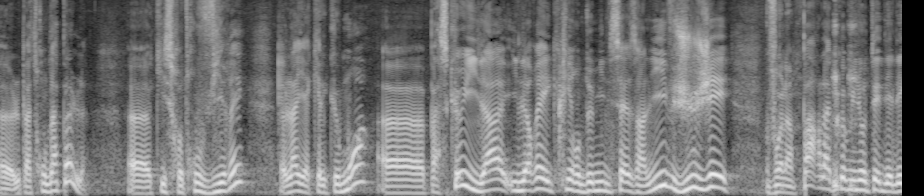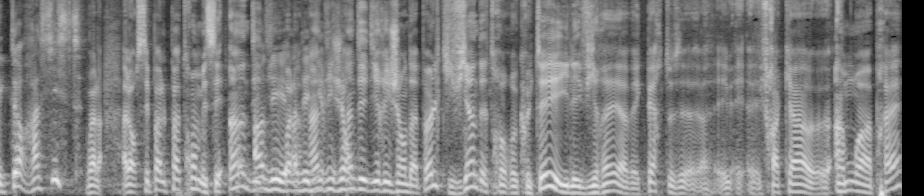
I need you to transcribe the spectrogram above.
euh, le patron d'Apple. Euh, qui se retrouve viré, euh, là, il y a quelques mois, euh, parce qu'il a, il aurait écrit en 2016 un livre jugé voilà. par la communauté des lecteurs raciste. Voilà. Alors, c'est pas le patron, mais c'est un, un, voilà, un des, dirigeants. Un des dirigeants d'Apple qui vient d'être recruté et il est viré avec perte et, fracas un mois après,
